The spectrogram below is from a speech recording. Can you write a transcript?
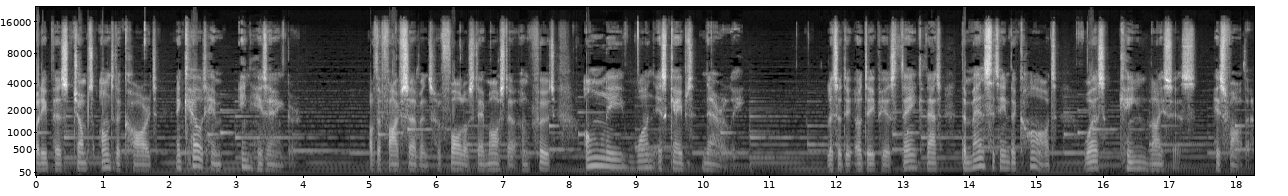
Oedipus jumped onto the cart and killed him in his anger. Of the five servants who followed their master on foot, only one escaped narrowly. Little did Oedipus think that the man sitting in the cart was King Laius, his father.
